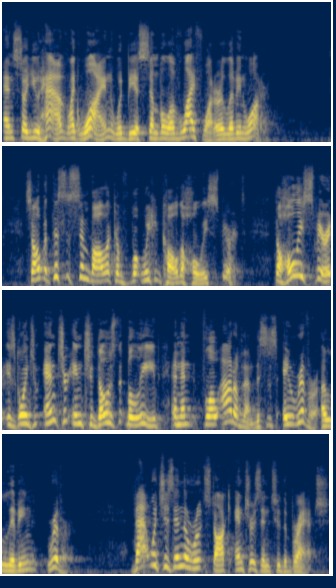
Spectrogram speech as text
And so you have, like wine, would be a symbol of life water, or living water. So, but this is symbolic of what we can call the Holy Spirit the Holy Spirit is going to enter into those that believe and then flow out of them. This is a river, a living river. That which is in the rootstock enters into the branch.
